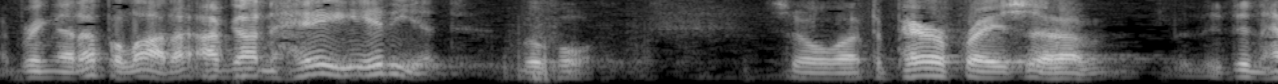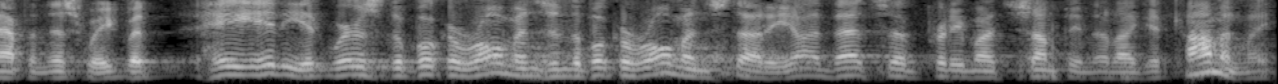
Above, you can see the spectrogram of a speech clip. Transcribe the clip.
I bring that up a lot. I've gotten "Hey, idiot" before. So uh, to paraphrase, uh, it didn't happen this week, but "Hey, idiot, where's the Book of Romans in the Book of Romans study?" Uh, that's pretty much something that I get commonly.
